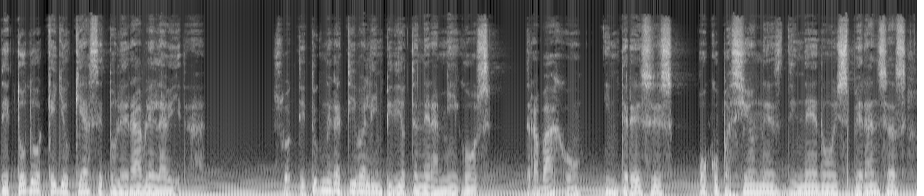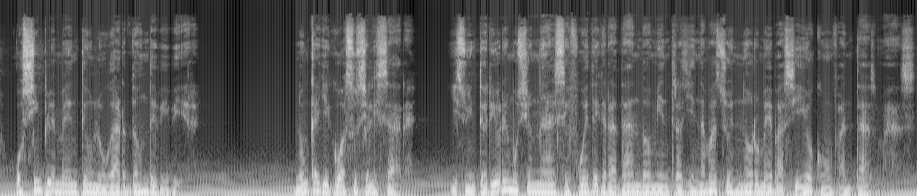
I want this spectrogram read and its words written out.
de todo aquello que hace tolerable la vida. Su actitud negativa le impidió tener amigos, trabajo, intereses, ocupaciones, dinero, esperanzas o simplemente un lugar donde vivir. Nunca llegó a socializar y su interior emocional se fue degradando mientras llenaba su enorme vacío con fantasmas.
